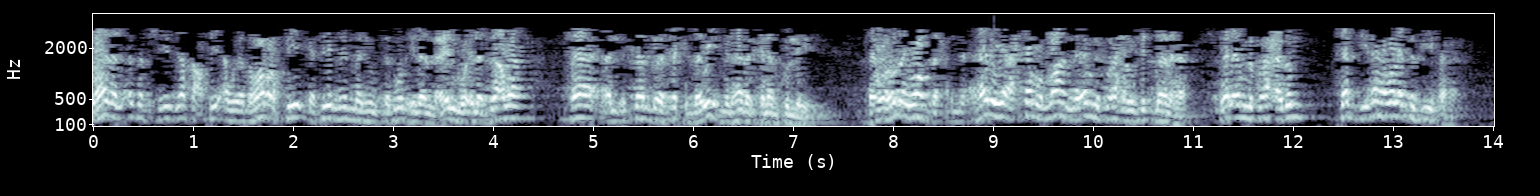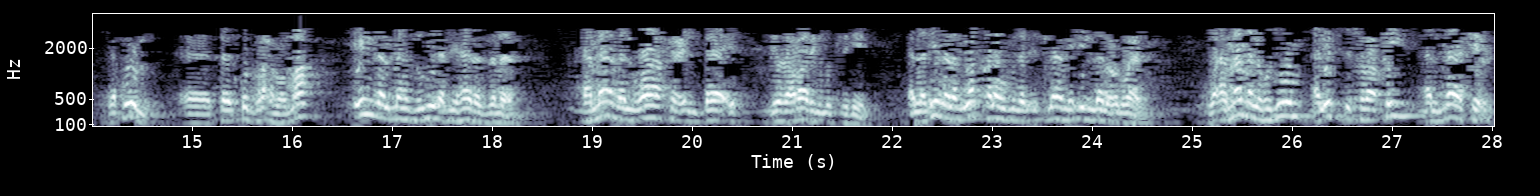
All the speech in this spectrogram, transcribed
وهذا للاسف الشديد يقع فيه أو يتورط فيه كثير ممن ينسبون إلى العلم وإلى الدعوة فالاسلام بلا شك بريء من هذا الكلام كله. فهو هنا يوضح أن هذه أحكام الله لا يملك أحد كتمانها ولا يملك أحد تبديلها ولا تزييفها. يقول سيد قطب رحمه الله إن المهزومين في هذا الزمان أمام الواقع البائس لضرار المسلمين الذين لم يبق لهم من الإسلام إلا العنوان وأمام الهجوم الاستشراقي الماكر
